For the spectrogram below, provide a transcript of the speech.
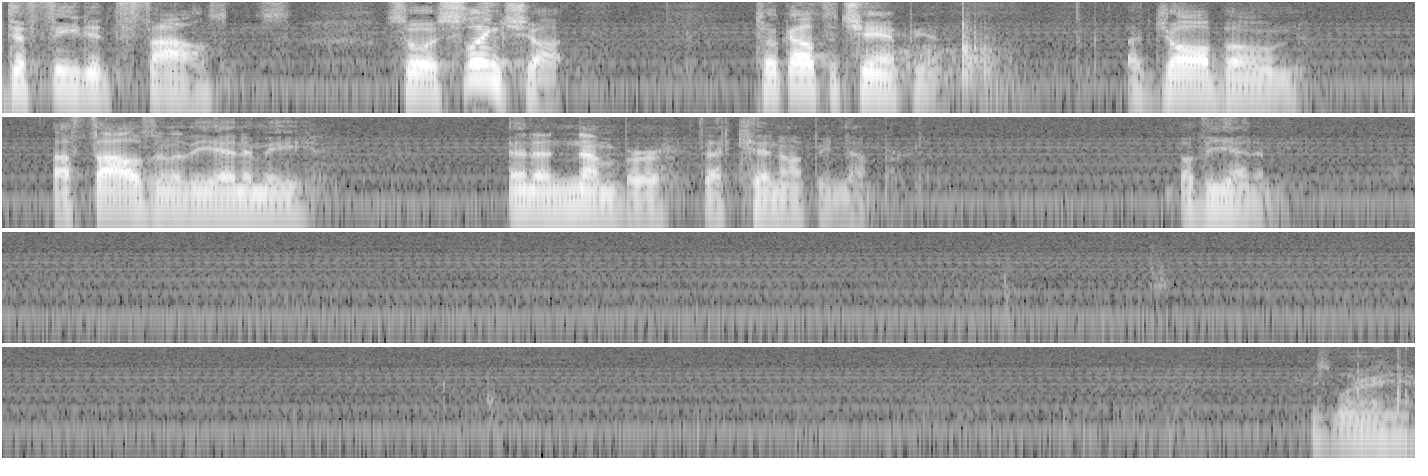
Defeated thousands. So a slingshot took out the champion, a jawbone, a thousand of the enemy, and a number that cannot be numbered of the enemy. There's one right here.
